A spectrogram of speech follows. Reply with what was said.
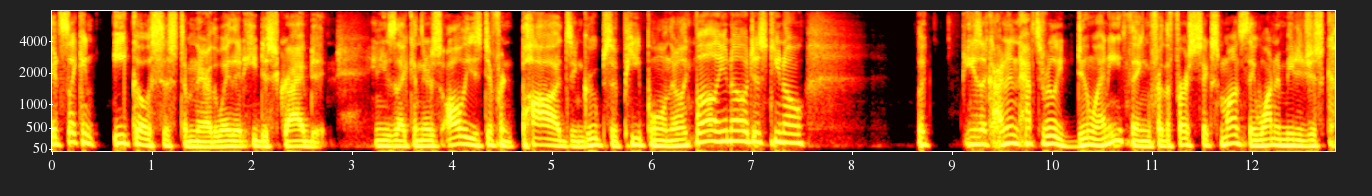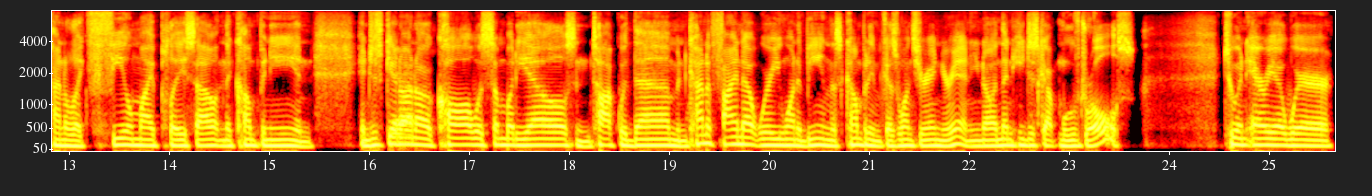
it's like an ecosystem there, the way that he described it. And he's like, and there's all these different pods and groups of people, and they're like, well, you know, just, you know, he's like, I didn't have to really do anything for the first six months. They wanted me to just kind of like feel my place out in the company and and just get Yeah. on a call with somebody else and talk with them and kind of find out where you want to be in this company because once you're in, you're in, you know, and then he just got moved roles to an area where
